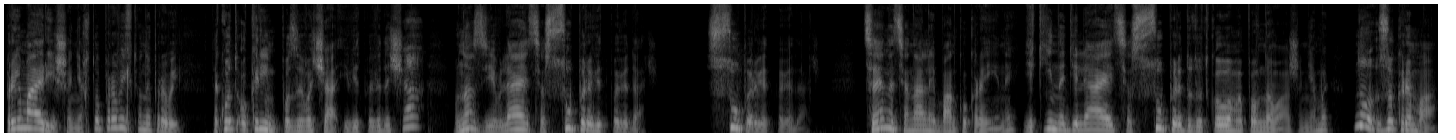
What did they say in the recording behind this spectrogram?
приймає рішення, хто правий, хто не правий. Так от, окрім позивача і відповідача, у нас з'являється супервідповідач. Супервідповідач. Це Національний банк України, який наділяється супердодатковими повноваженнями. Ну, зокрема,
